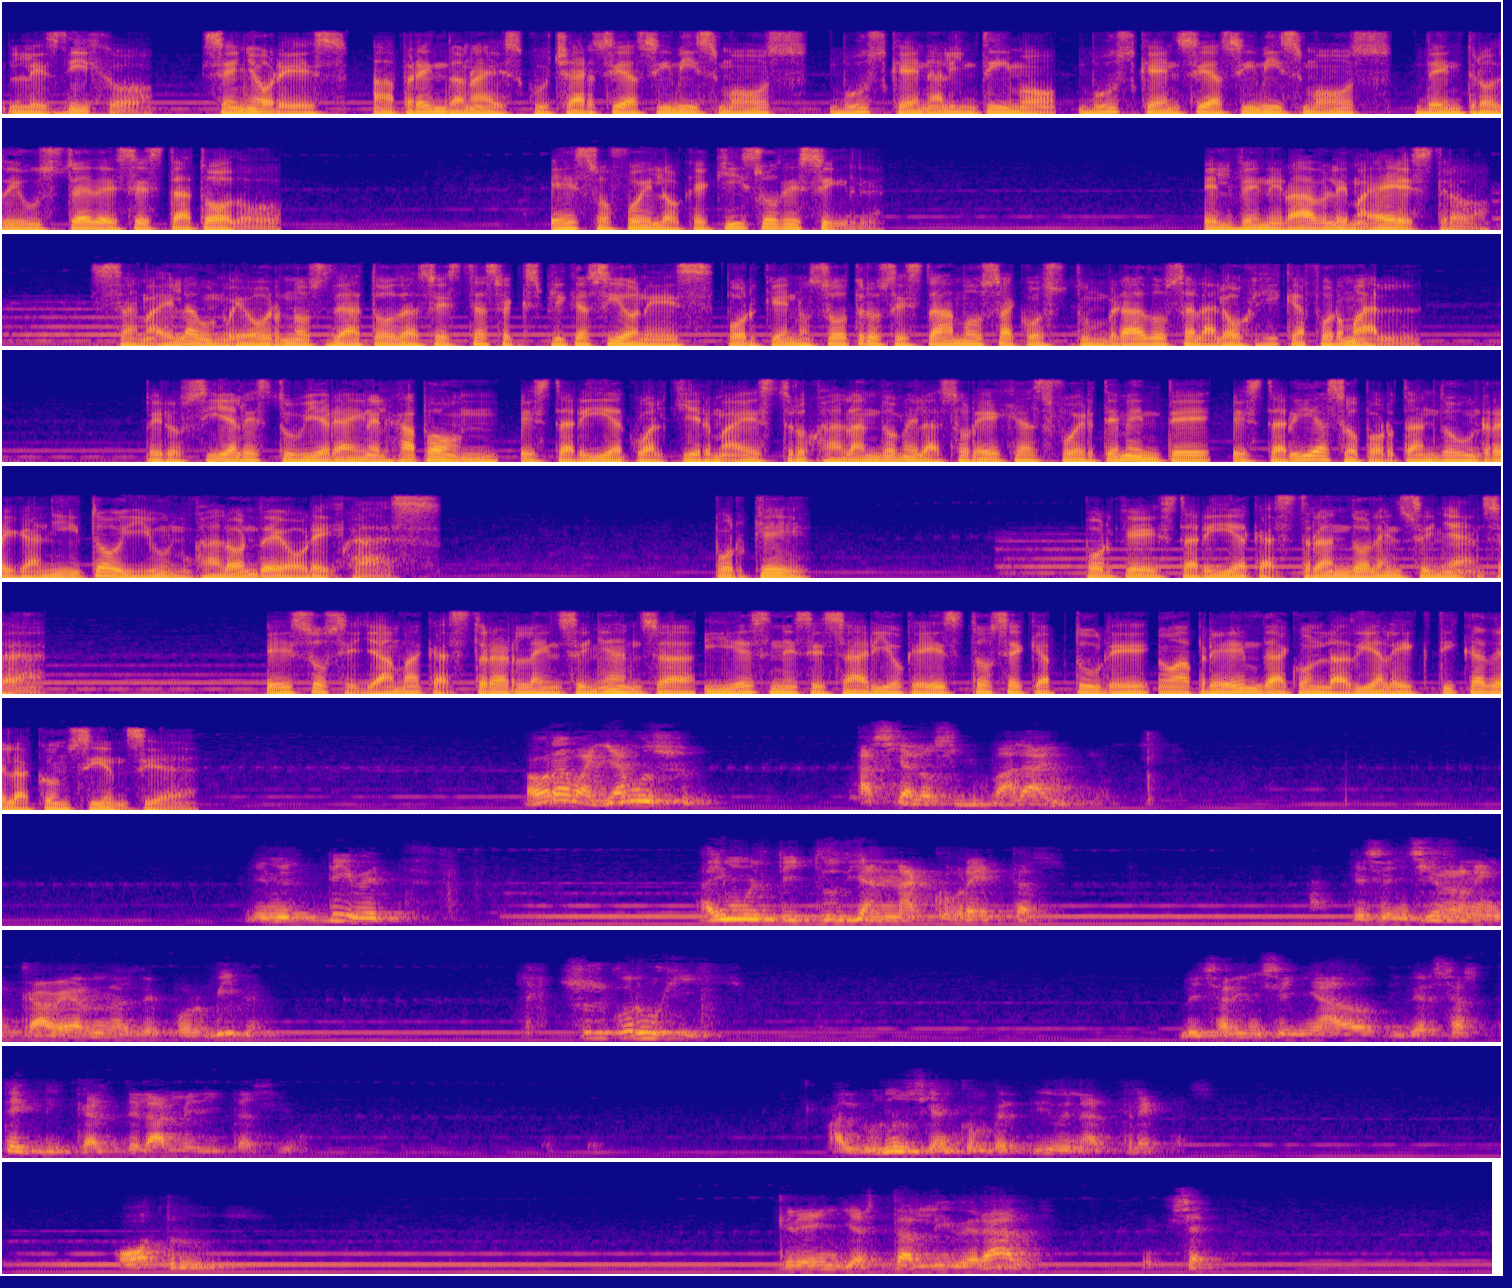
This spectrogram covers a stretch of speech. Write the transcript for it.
Les dijo, Señores, aprendan a escucharse a sí mismos, busquen al íntimo, búsquense a sí mismos, dentro de ustedes está todo. Eso fue lo que quiso decir. El venerable maestro. Samael Aumeor nos da todas estas explicaciones porque nosotros estamos acostumbrados a la lógica formal. Pero si él estuviera en el Japón, estaría cualquier maestro jalándome las orejas fuertemente, estaría soportando un regañito y un jalón de orejas. ¿Por qué? Porque estaría castrando la enseñanza. Eso se llama castrar la enseñanza, y es necesario que esto se capture o aprenda con la dialéctica de la conciencia. Ahora vayamos hacia los Himalayas. En el Tíbet hay multitud de anacoretas que se encierran en cavernas de por vida. Sus gurujis les han enseñado diversas técnicas de la meditación. Algunos se han convertido en atletas, otros creen ya estar liberados, etc.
